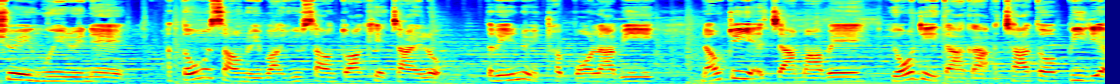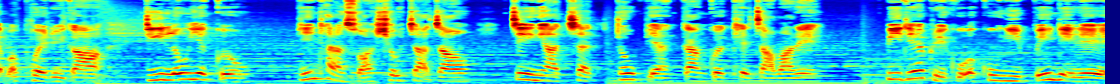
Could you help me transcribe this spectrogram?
ရွှေငွေတွေနဲ့အသုံးအဆောင်တွေပါယူဆောင်သွားခဲ့ကြရလို့သတင်းတွေထွက်ပေါ်လာပြီးနောက်တရက်အကြာမှာပဲရောဒေတာကအခြားသော PDF အဖွဲ့တွေကဒီလုံရက်ကိုပြင်းထန်စွာရှုတ်ချကြောင်းကြေညာချက်ထုတ်ပြန်ကန့်ကွက်ခဲ့ကြပါတယ်။ PDF တွေကိုအကူအညီပေးနေတဲ့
